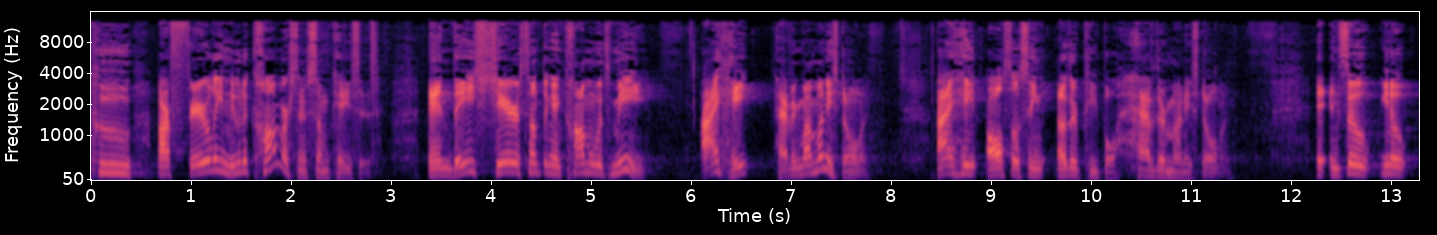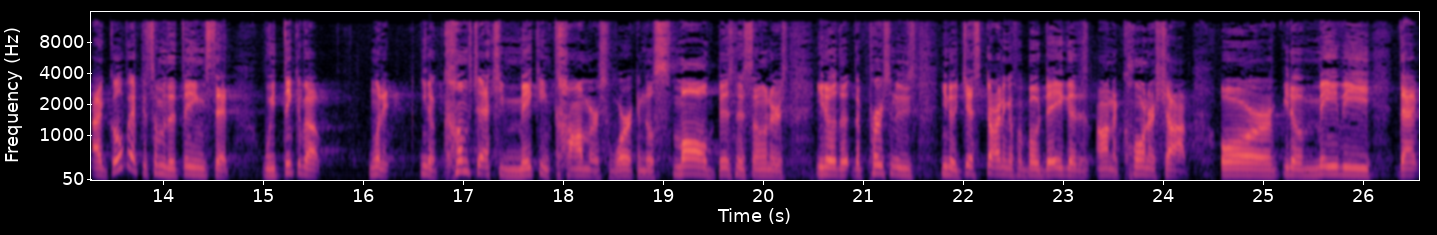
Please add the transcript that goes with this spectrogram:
who are fairly new to commerce in some cases, and they share something in common with me. I hate having my money stolen. I hate also seeing other people have their money stolen. And, and so, you know, I go back to some of the things that we think about when it you know, comes to actually making commerce work and those small business owners, you know, the, the person who's, you know, just starting up a bodega on a corner shop or, you know, maybe that,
